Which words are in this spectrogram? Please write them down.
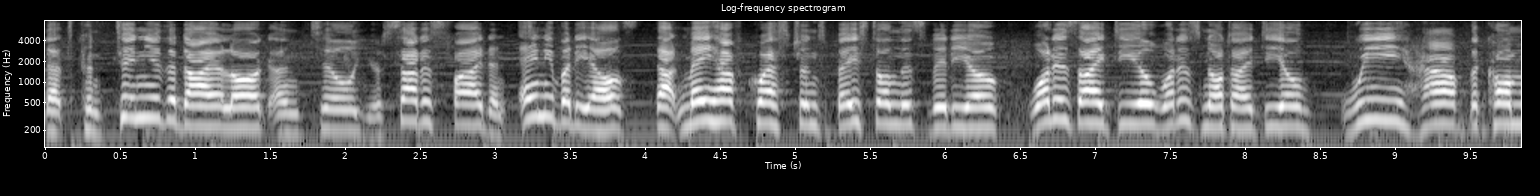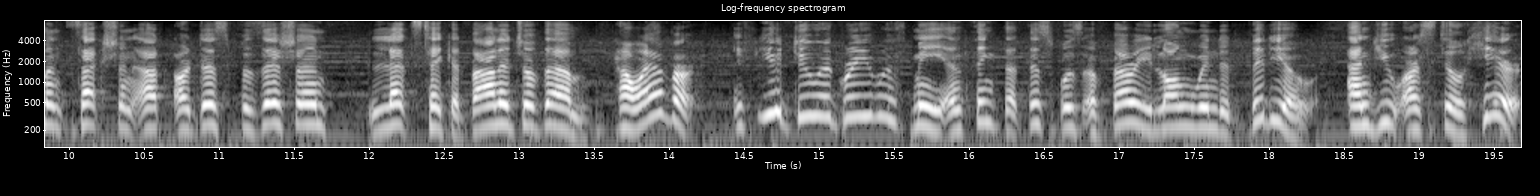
let's continue the dialogue until you're satisfied and anybody else that may have questions based on this video, what is ideal, what is not ideal, we have the comment section at our disposition. Let's take advantage of them. However, if you do agree with me and think that this was a very long-winded video and you are still here,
